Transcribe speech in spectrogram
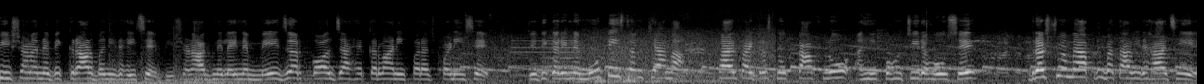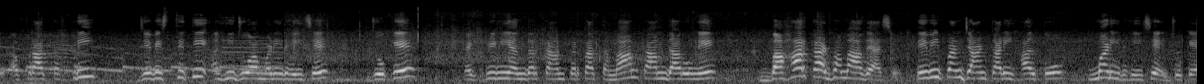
ભીષણ અને વિકરાળ બની રહી છે. ભીષણ આગને લઈને મેજર કોલ જાહેર કરવાની ફરજ પડી છે. જેથી કરીને મોટી સંખ્યામાં ફાયર ફાઇટર્સનો કાફલો અહીં પહોંચી રહ્યો છે. દ્રશ્યો અમે આપને બતાવી રહ્યા છીએ. અફરાતફરી જેવી સ્થિતિ અહીં જોવા મળી રહી છે. જો કે ફેક્ટરીની અંદર કામ કરતા તમામ કામદારોને બહાર કાઢવામાં આવ્યા છે. તેવી પણ જાણકારી હાલ તો મળી રહી છે. જોકે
